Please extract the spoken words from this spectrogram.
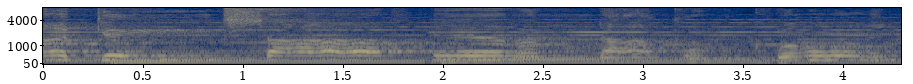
the gates of heaven, I'll come crawling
